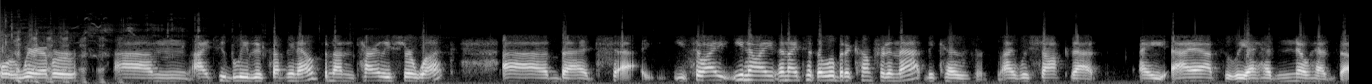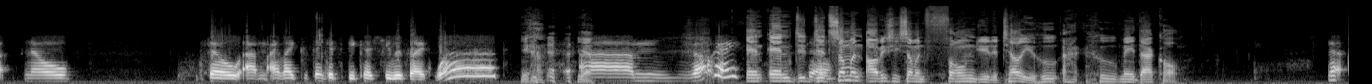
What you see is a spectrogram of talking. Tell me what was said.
or wherever. um, I too believe there's something else. I'm not entirely sure what. Uh, but uh, so I, you know, I and I took a little bit of comfort in that because I was shocked that I, I absolutely, I had no heads up, no. So um, I like to think it's because she was like, "What? Yeah. yeah. Um, okay." and and did, so- did someone obviously someone phoned you to tell you who who made that call? No,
